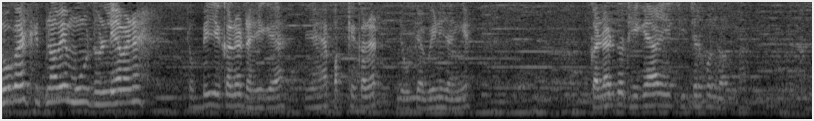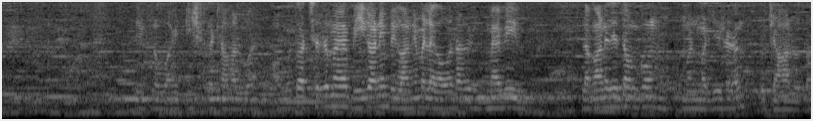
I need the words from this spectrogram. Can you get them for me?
तो गैस कितना भी मुँह धुल लिया मैंने, तब भी ये कलर रह गया। ये है पक्के कलर जो कि अभी नहीं जाएँगे। कलर तो ठीक है यार ये टीचर कौन डालता देख लो वाइट टी शर्ट का क्या हाल हुआ है। और वो तो अच्छे से मैं भीगा नहीं भिगाने में लगा हुआ था। मैं भी लगाने देता उनको, मन मर्ज़ी से रंग तो क्या हाल होता,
